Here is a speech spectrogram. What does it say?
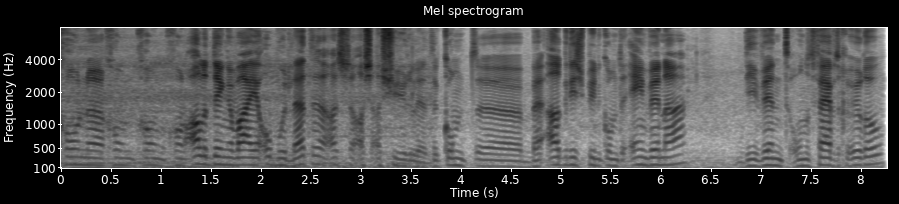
gewoon, uh, gewoon, gewoon, gewoon alle dingen waar je op moet letten als, als, als jurylid. Er komt, bij elke discipline komt er één winnaar. Die wint 150 euro.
